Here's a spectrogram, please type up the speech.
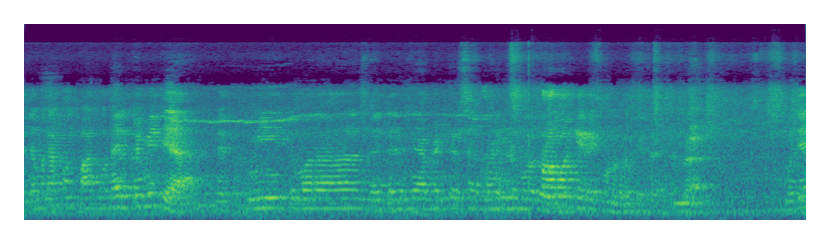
त्याच्यामध्ये आपण पाच वर्ष नाही तुम्ही द्या देतो मी तुम्हाला नाहीतर मी आंबेडकर साहेबांकडे ट्रॉमा बोलवतो. केअर एक म्हणून तिथं. म्हणजे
